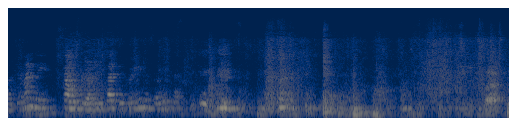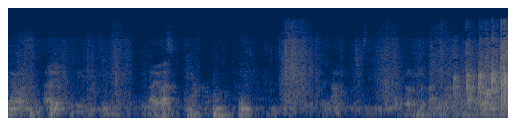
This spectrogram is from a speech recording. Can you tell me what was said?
Національної скаутської організації України Так, я вас вітаю. Вітаю вас. Так, зробимо пані Іванко.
